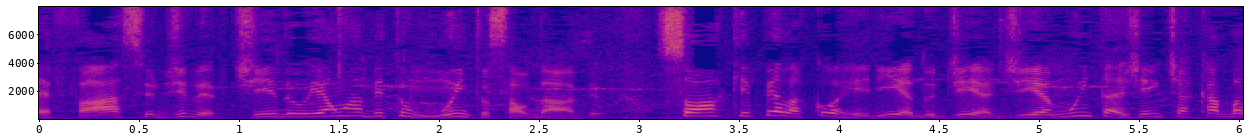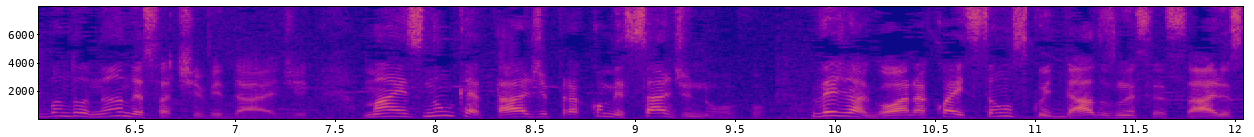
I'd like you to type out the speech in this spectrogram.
é fácil, divertido e é um hábito muito saudável. Só que pela correria do dia a dia, muita gente acaba abandonando essa atividade. Mas nunca é tarde para começar de novo. Veja agora quais são os cuidados necessários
